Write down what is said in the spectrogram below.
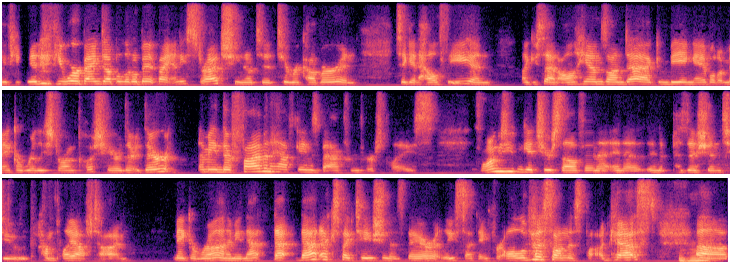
if you did if you were banged up a little bit by any stretch you know to to recover and to get healthy and like you said, all hands on deck and being able to make a really strong push here. They're, they're I mean, they're five and a half games back from first place. As long as you can get yourself in a, in a, in a position to come playoff time, make a run. I mean, that, that, that expectation is there, at least I think for all of us on this podcast, mm-hmm. um,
